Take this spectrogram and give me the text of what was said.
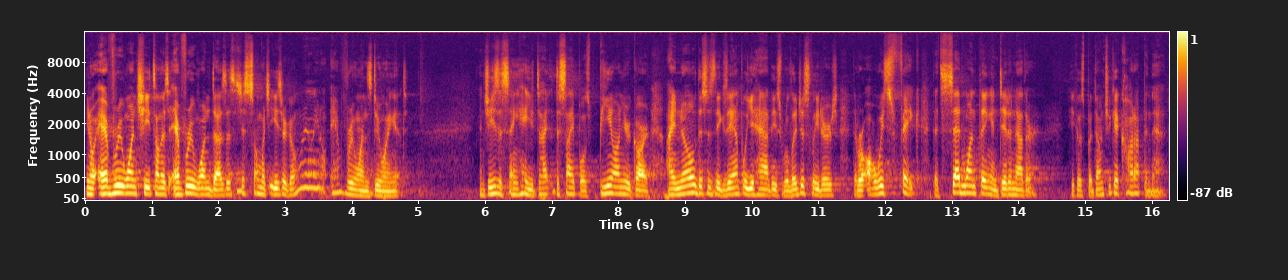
you know, everyone cheats on this, everyone does this, it's just so much easier to go, well, you know, everyone's doing it. And Jesus saying, hey, you disciples, be on your guard. I know this is the example you had, these religious leaders that were always fake, that said one thing and did another. He goes, but don't you get caught up in that.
